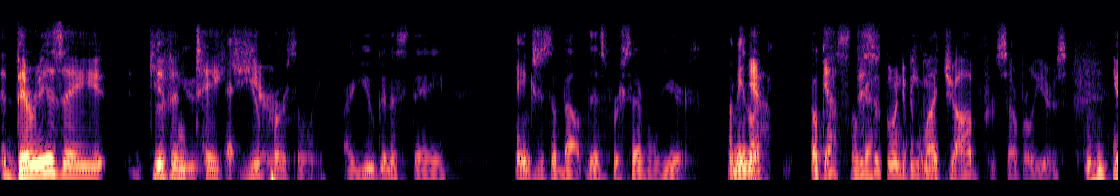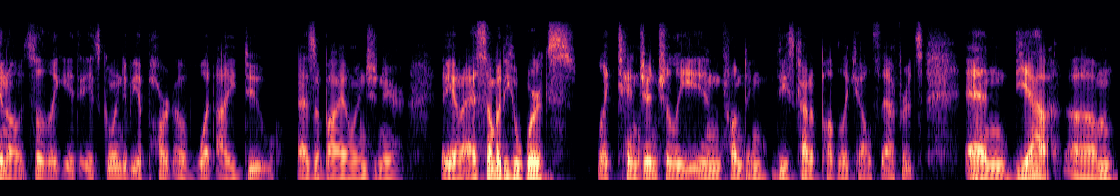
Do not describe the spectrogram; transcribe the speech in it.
there is a give so and you, take. You personally, are you going to stay anxious about this for several years? I mean, yeah. like, okay, yes, okay. this is going to be my job for several years. Mm-hmm. You know, so like it, it's going to be a part of what I do as a bioengineer. You know, as somebody who works like tangentially in funding these kind of public health efforts. And yeah, um,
